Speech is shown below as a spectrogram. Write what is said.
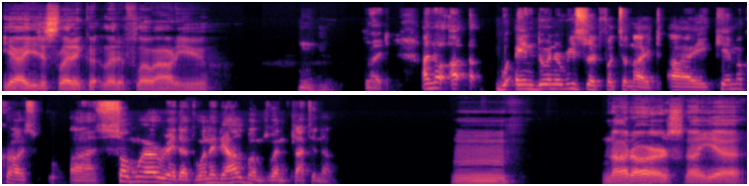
yeah, you just let it go, let it flow out of you. Mhm. Right. I know uh, uh, in doing the research for tonight, I came across uh, somewhere I read that one of the albums went platinum. Mm, not ours, not yet.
